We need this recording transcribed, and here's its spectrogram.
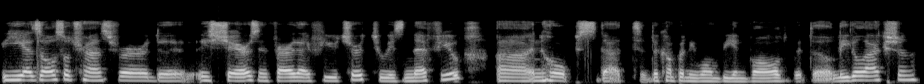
he has also transferred uh, his shares in Faraday Future to his nephew uh, in hopes that the company won't be involved with the legal action.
